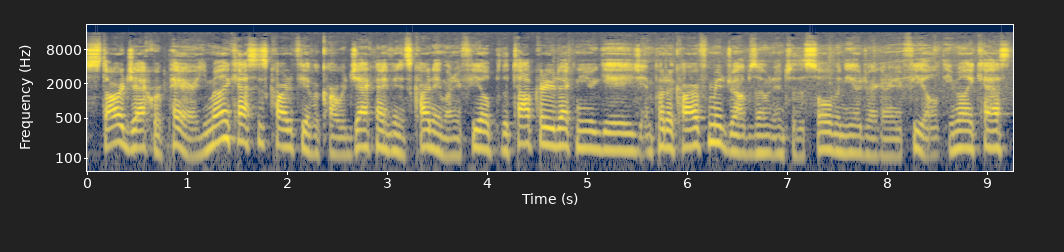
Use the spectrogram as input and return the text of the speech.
Star Jack Repair. You may only cast this card if you have a card with Jackknife in its card name on your field. Put the top card of your deck near your gauge and put a card from your drop zone into the soul of a Neo Dragon on your field. You may only cast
